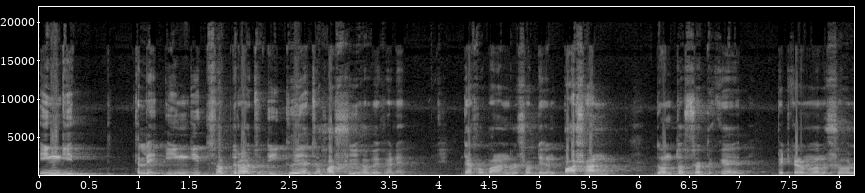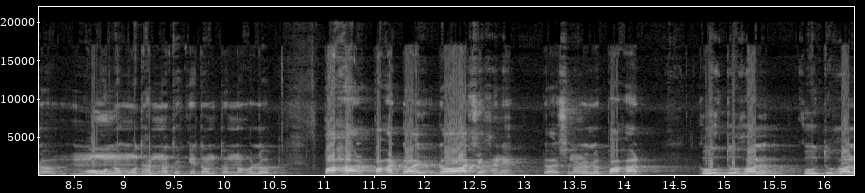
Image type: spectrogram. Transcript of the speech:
ইঙ্গিত। তাহলে ইঙ্গিত শব্দের হচ্ছে দীর্ঘই আছে হর্ষই হবে এখানে। দেখো বানানগুলো শব্দ এখানে। পাষাণ দন্তস্বর থেকে পেটকার মনুষ্য হলো মৌন মূধান্য থেকে দন্তন্য হলো পাহাড়। পাহাড় ডয় র আছে এখানে। ডয়সনের হলো পাহাড়। কৌতূহল। কৌতূহল,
